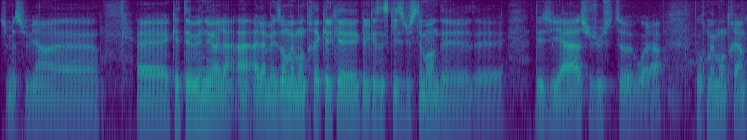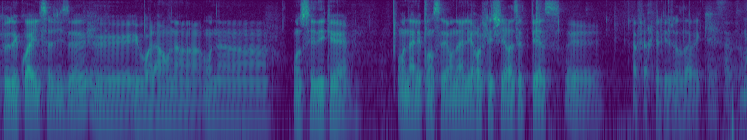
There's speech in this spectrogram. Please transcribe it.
je me souviens, euh, euh, qui était venu à la, à, la, maison me montrer quelques, quelques esquisses justement des, des, des JH, juste euh, voilà, pour me montrer un peu de quoi il s'agissait. Et, et, voilà, on, a, on, a, on s'est dit qu'on allait penser, on allait réfléchir à cette pièce et à faire quelque chose avec. Exactement.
